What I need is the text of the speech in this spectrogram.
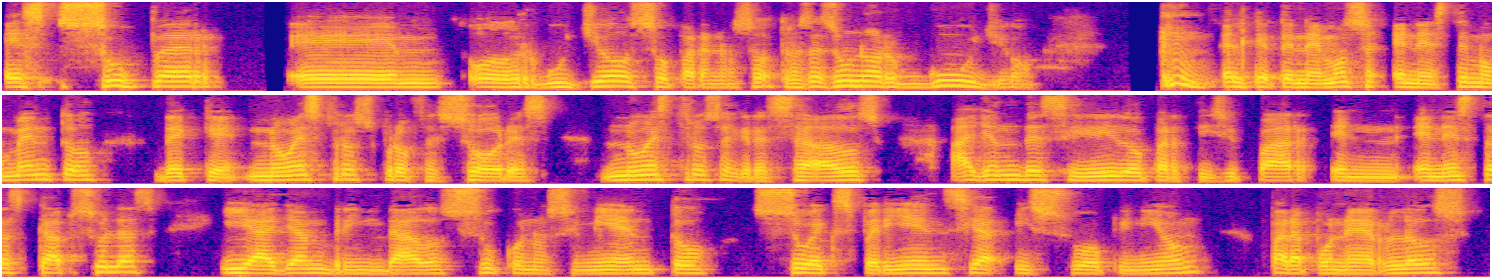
Es súper eh, orgulloso para nosotros, es un orgullo el que tenemos en este momento de que nuestros profesores, nuestros egresados hayan decidido participar en, en estas cápsulas y hayan brindado su conocimiento, su experiencia y su opinión para ponerlos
